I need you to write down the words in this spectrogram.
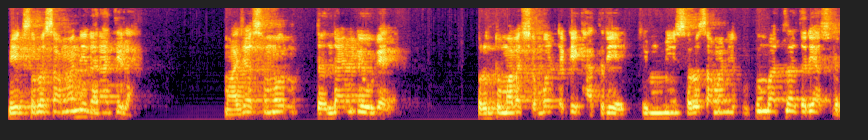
मी एक सर्वसामान्य घरातील आहे. माझ्यासमोर धंदांडके उभे आहेत. परंतु मला शंभर टक्के खात्री आहे की मी सर्वसामान्य कुटुंबातला जरी असलो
